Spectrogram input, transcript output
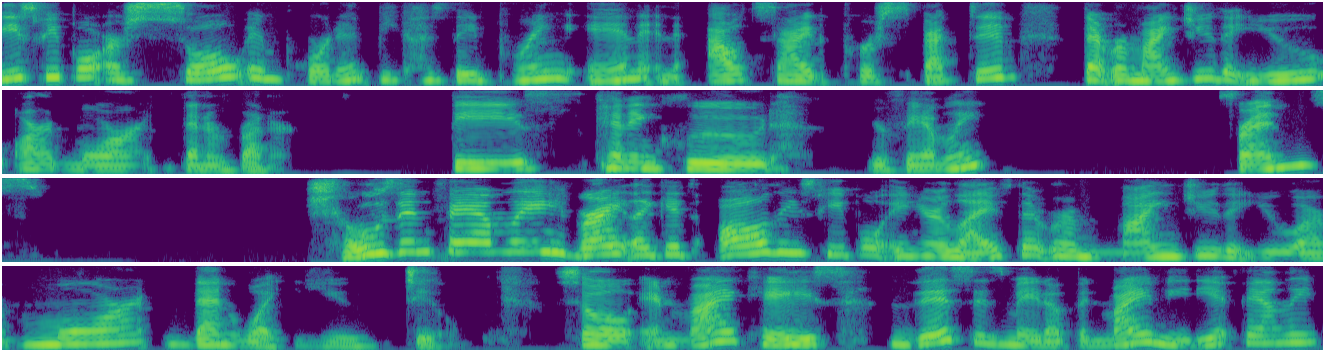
These people are so important because they bring in an outside perspective that reminds you that you are more than a runner. These can include your family, friends, chosen family, right? Like it's all these people in your life that remind you that you are more than what you do. So in my case, this is made up in my immediate family.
